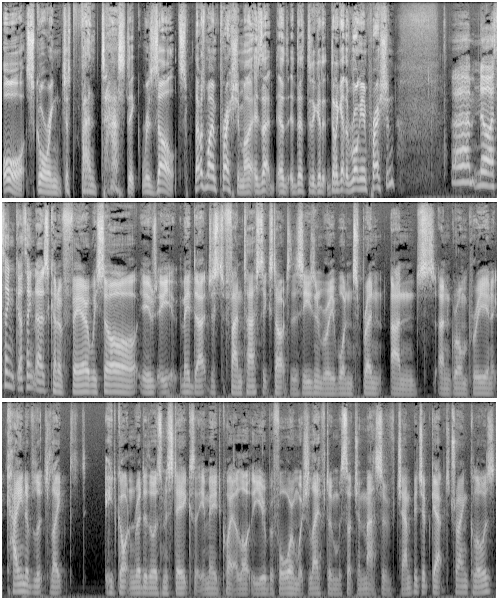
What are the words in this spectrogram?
or scoring just fantastic results that was my impression is that uh, did I get the wrong impression um, no, I think I think that's kind of fair. We saw he, was, he, made that just fantastic start to the season where he won sprint and and Grand Prix, and it kind of looked like he'd gotten rid of those mistakes that he made quite a lot the year before, and which left him with such a massive championship gap to try and close.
